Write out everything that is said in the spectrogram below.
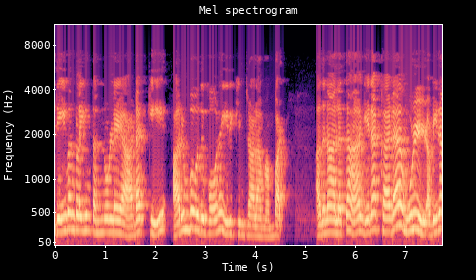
தெய்வங்களையும் தன்னுள்ளே அடக்கி அரும்புவது போல இருக்கின்றாளாம் அம்பாள். அதனால தான் என கட உள் அப்படின்னா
